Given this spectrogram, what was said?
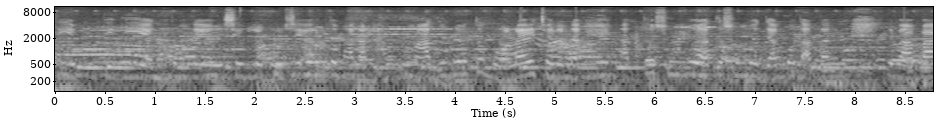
দিয়ে পুঁতি দিয়ে একদম সেগুলো করছে, এত ভালো ঠাকুর মা দুর্গা তো বলাই চলে না। এত সুন্দর এত সুন্দর। দেখো তাতার বাবা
